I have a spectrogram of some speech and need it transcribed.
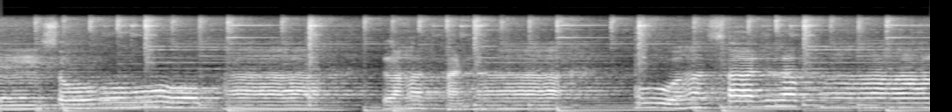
นโสภาลักษณาผู้สารพัง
